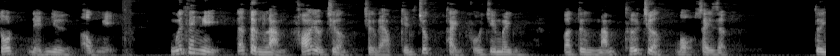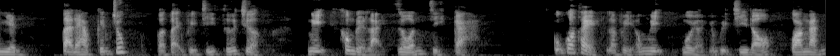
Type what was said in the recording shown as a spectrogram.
tốt đến như ông Nghị. Nguyễn Thanh Nghị đã từng làm Phó Hiệu trưởng Trường Đại học Kiến trúc Thành phố Hồ Chí Minh và từng nắm Thứ trưởng Bộ Xây dựng. Tuy nhiên, tại Đại học Kiến trúc và tại vị trí Thứ trưởng, Nghị không để lại dấu ấn gì cả. Cũng có thể là vì ông Nghị ngồi ở những vị trí đó quá ngắn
